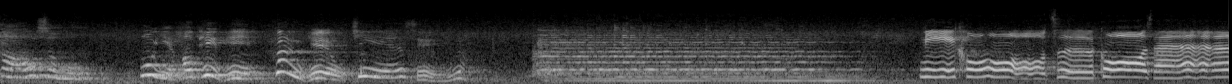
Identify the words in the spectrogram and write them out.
好什么？我也好替你分忧解愁呀！你可知个人？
